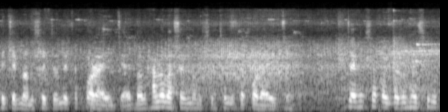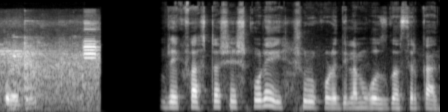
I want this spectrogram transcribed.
নিজের মানুষের জন্য এটা করাই যায় বা ভালোবাসার মানুষের জন্য এটা করাই যায়। যাই হোক, সকালটা হয় শুরু করে দিই। ব্রেকফাস্টটা শেষ করেই শুরু করে দিলাম গোছ গাছের কাজ।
